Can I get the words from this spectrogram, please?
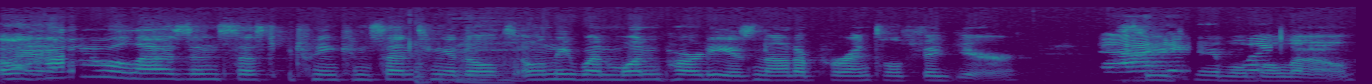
Ohio. Ohio allows incest between consenting adults only when one party is not a parental figure. That See table explains- below.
